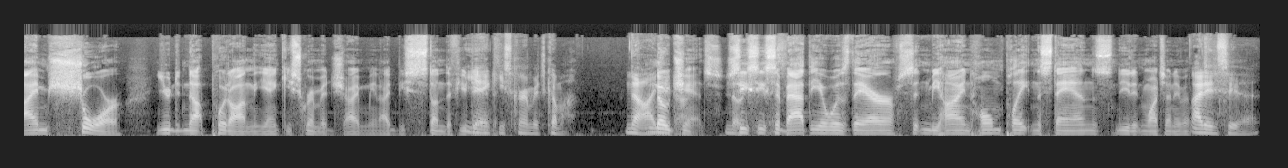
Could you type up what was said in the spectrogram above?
I'm sure you did not put on the Yankee scrimmage. I mean, I'd be stunned if you did. Yankee scrimmage, come on. No, I no chance. No CC chance. Sabathia was there, sitting behind home plate in the stands. You didn't watch any of it. I didn't see that.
